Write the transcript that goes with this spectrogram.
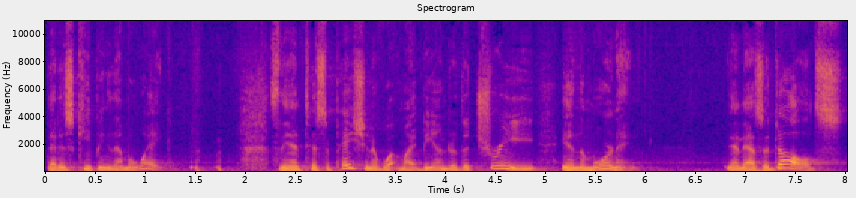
that is keeping them awake. it's the anticipation of what might be under the tree in the morning. And as adults,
